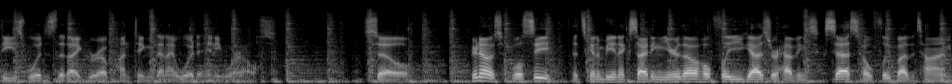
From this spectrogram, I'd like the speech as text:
these woods that I grew up hunting than I would anywhere else. So, who knows? We'll see. It's going to be an exciting year, though. Hopefully, you guys are having success. Hopefully, by the time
